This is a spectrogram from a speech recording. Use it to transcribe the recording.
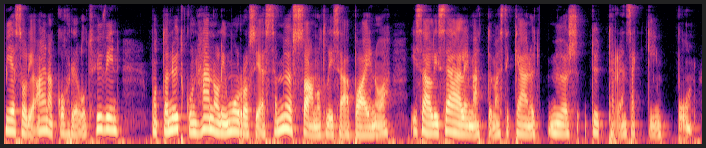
mies oli aina kohdellut hyvin, mutta nyt kun hän oli murrosiässä myös saanut lisää painoa, isä oli säälimättömästi käynyt myös tyttärensä kimppuun –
